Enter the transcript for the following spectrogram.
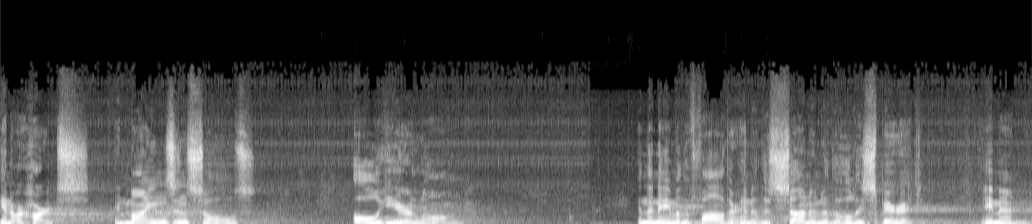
in our hearts and minds and souls all year long. In the name of the Father, and of the Son, and of the Holy Spirit, amen.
